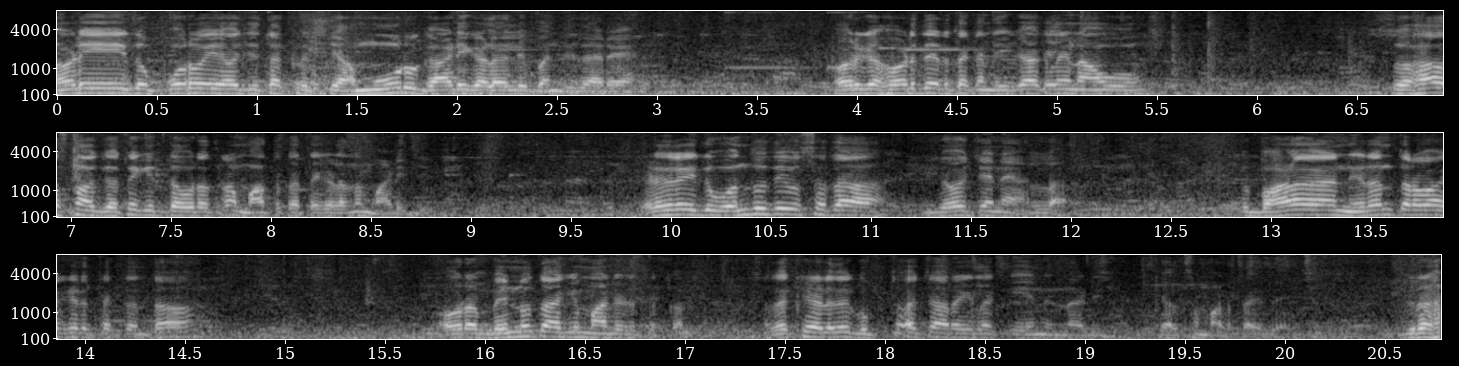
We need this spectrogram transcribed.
ನೋಡಿ, ಇದು ಪೂರ್ವಯೋಜಿತ ಕೃತ್ಯ ಮೂರು ಗಾಡಿಗಳಲ್ಲಿ ಬಂದಿದ್ದಾರೆ. ಅವರಿಗೆ ಹೊಡೆದಿರ್ತಕ್ಕಂಥ ಈಗಾಗಲೇ ನಾವು ಸುಹಾಸ್ನ ಜೊತೆಗಿದ್ದವ್ರ ಹತ್ರ ಮಾತುಕತೆಗಳನ್ನು ಮಾಡಿದ್ದೀವಿ. ಹೇಳಿದ್ರೆ ಇದು ಒಂದು ದಿವಸದ ಯೋಜನೆ ಅಲ್ಲ. ಇದು ಬಹಳ ನಿರಂತರವಾಗಿರ್ತಕ್ಕಂಥ ಅವರ ಬೆನ್ನುತಾಗಿ ಮಾಡಿರ್ತಕ್ಕಂಥ. ಅದಕ್ಕೆ ಹೇಳಿದ್ರೆ ಗುಪ್ತಾಚಾರ ಇಲಾಖೆ ಏನು ನಡಿ ಕೆಲಸ ಮಾಡ್ತಾ ಇದೆ. ಗೃಹ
